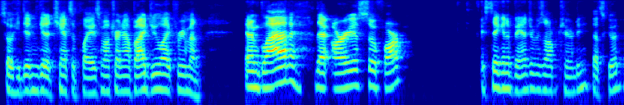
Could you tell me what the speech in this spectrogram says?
so he didn't get a chance to play as much right now. But I do like Freeman. And I'm glad that Arias so far is taking advantage of his opportunity. That's good.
